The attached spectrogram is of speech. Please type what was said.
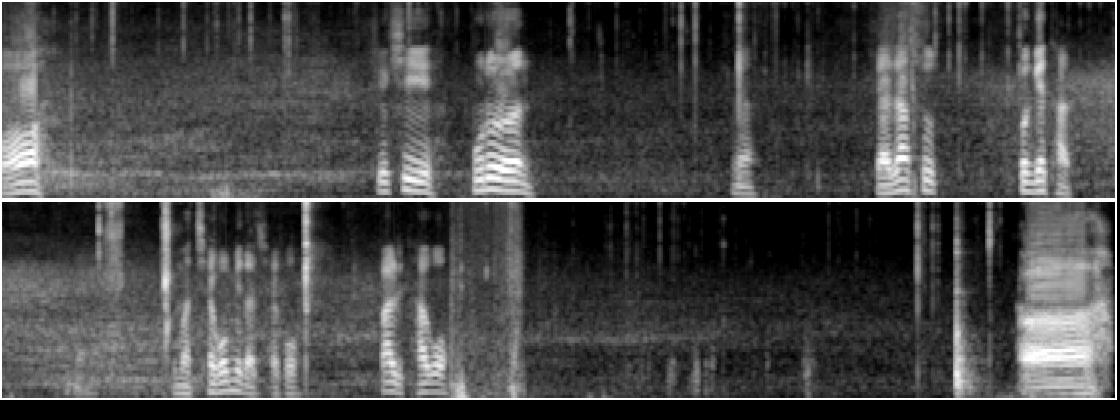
어, 역시 예, 야자수 번개탄. 정말 최고입니다 최고. 빨리 타고. 아.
